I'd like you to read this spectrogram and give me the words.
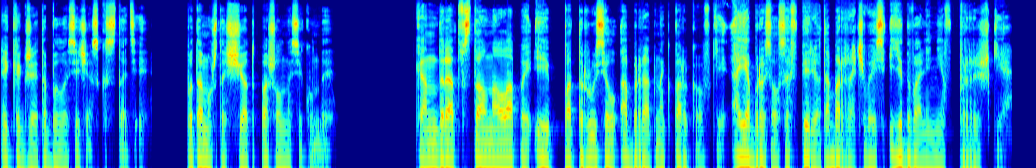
И как же это было сейчас, кстати. Потому что счет пошел на секунды. Кондрат встал на лапы и потрусил обратно к парковке, а я бросился вперед, оборачиваясь едва ли не в прыжке.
